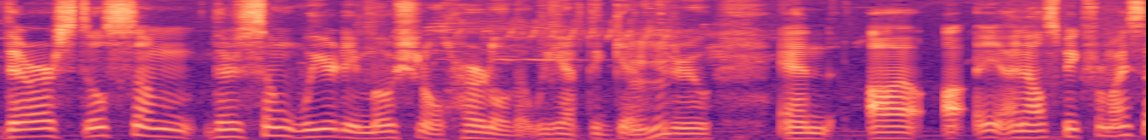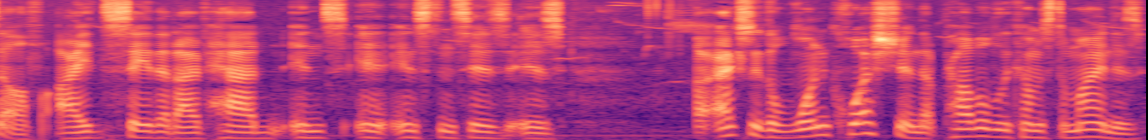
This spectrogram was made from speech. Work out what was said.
there are still some there's some weird emotional hurdle that we have to get through and uh, uh, and I'll speak for myself. I'd say that I've had ins- instances is uh, actually the one question that probably comes to mind is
